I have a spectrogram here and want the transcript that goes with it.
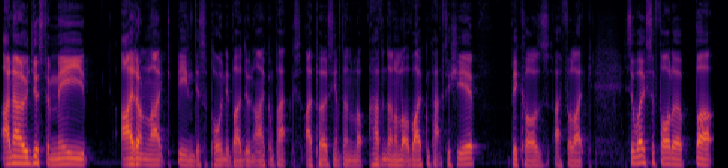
I know just for me, I don't like being disappointed by doing icon packs. I personally have done a lot, haven't done a lot of icon packs this year because I feel like it's a waste of fodder. But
